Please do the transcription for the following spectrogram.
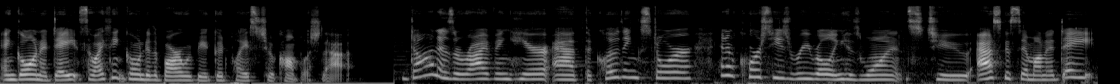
and go on a date, so I think going to the bar would be a good place to accomplish that. Don is arriving here at the clothing store, and of course, he's re rolling his wants to ask a sim on a date,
